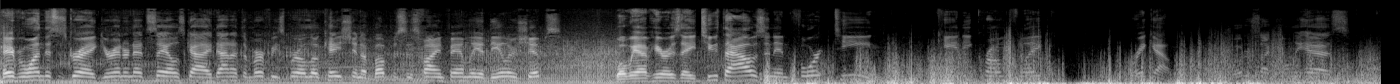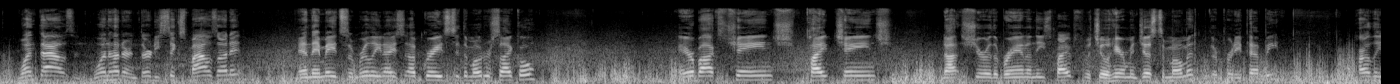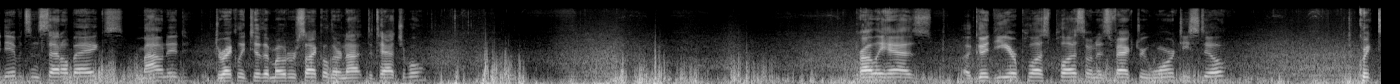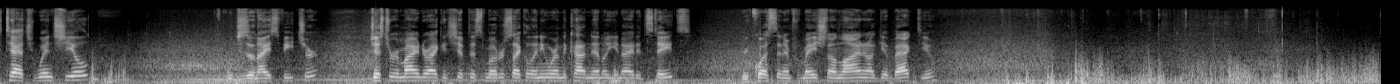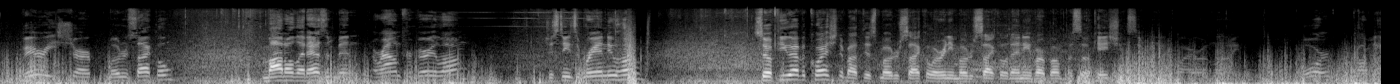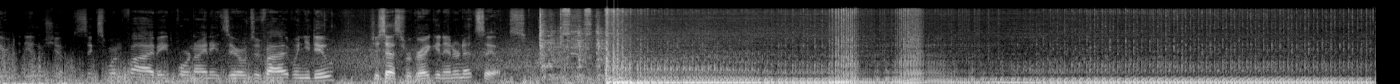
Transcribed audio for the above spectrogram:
Hey everyone, this is Greg, your internet sales guy down at the Murfreesboro location of Bumpus's fine family of dealerships. What we have here is a 2014 Candy Chrome Flake Breakout. Motorcycle only has 1,136 miles on it, and they made some really nice upgrades to the motorcycle. Airbox change, pipe change. Not sure of the brand on these pipes, but you'll hear them in just a moment. They're pretty peppy. Harley Davidson saddlebags mounted directly to the motorcycle. They're not detachable. Probably has a good year plus plus on his factory warranty still. Quick detach windshield, which is a nice feature. Just a reminder, I can ship this motorcycle anywhere in the continental United States. Request that information online and I'll get back to you. Very sharp motorcycle model that hasn't been around for very long, just needs a brand new home. So if you have a question about this motorcycle or any motorcycle at any of our Bumpus locations, simply inquire online or call me here at the dealership, 615-849-8025. When you do, just ask for Greg in Internet Sales.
